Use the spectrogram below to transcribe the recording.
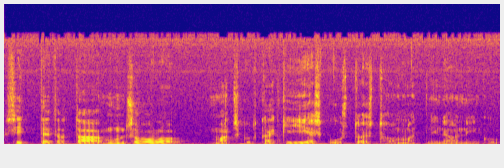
Sitten tota, mun solo matskut, kaikki JS16-hommat, niin ne on niin kuin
